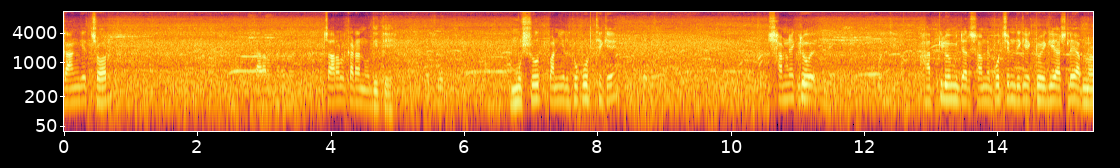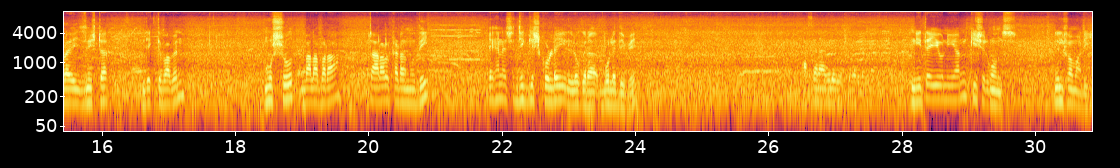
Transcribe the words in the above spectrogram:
গাঙ্গের চর চারালকাটা নদীতে। মুসুদ পানিয়াল পুকুর থেকে সামনে একটু হাফ কিলোমিটার সামনে পশ্চিম দিকে একটু এগিয়ে আসলে আপনারা এই জিনিসটা দেখতে পাবেন। মুসুদ বালাপাড়া চারালকাটা নদী। এখানে এসে জিজ্ঞেস করলেই লোকেরা বলে দিবে। আসেন আগলে পারবেন। নিতা ইউনিয়ন কিশোরগঞ্জ নীলফামারী।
